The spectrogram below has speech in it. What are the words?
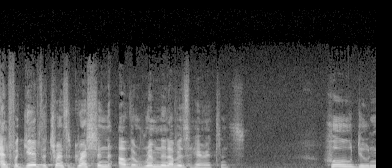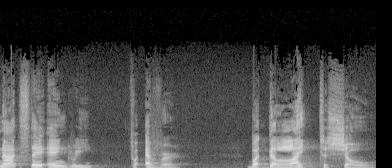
and forgives the transgression of the remnant of his inheritance? Who do not stay angry forever, but delight to show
